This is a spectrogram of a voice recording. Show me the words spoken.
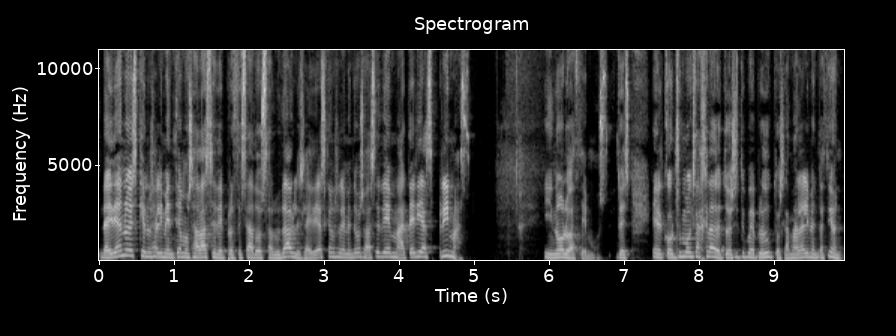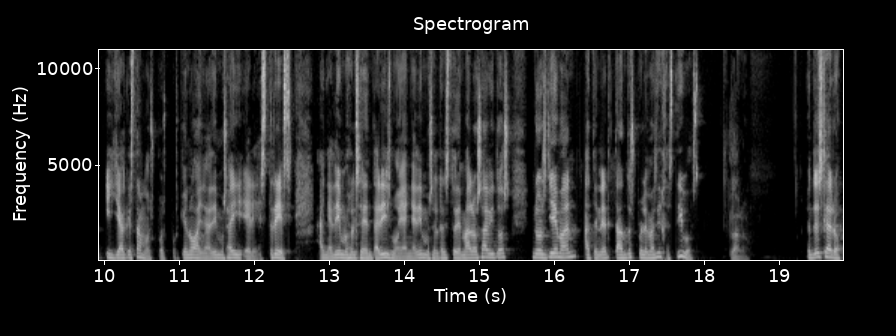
la idea no es que nos alimentemos a base de procesados saludables, la idea es que nos alimentemos a base de materias primas y no lo hacemos. Entonces, el consumo exagerado de todo ese tipo de productos, la mala alimentación, y ya que estamos, pues, ¿por qué no añadimos ahí el estrés, añadimos el sedentarismo y añadimos el resto de malos hábitos, nos llevan a tener tantos problemas digestivos? Claro. Entonces, claro,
